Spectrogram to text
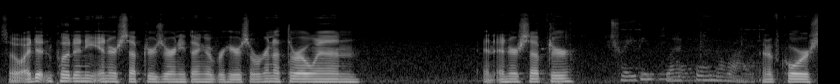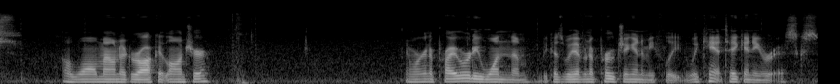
So I didn't put any interceptors or anything over here, so we're going to throw in an interceptor. Trading platform arrived. And of course, a wall-mounted rocket launcher. And we're going to priority one them, because we have an approaching enemy fleet. And we can't take any risks.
